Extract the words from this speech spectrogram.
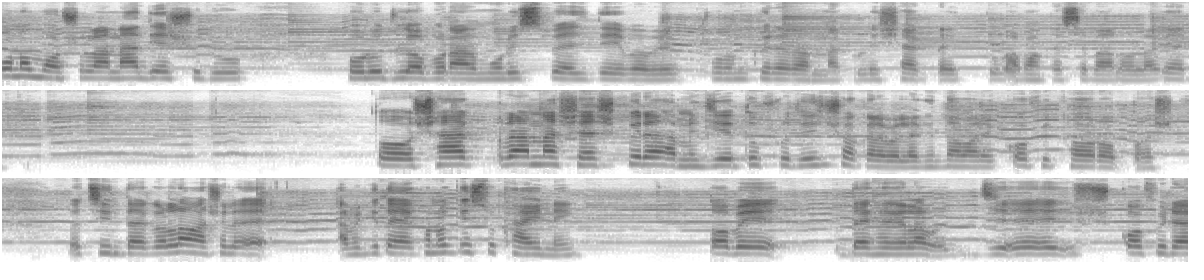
কোনো মশলা না দিয়ে শুধু হলুদ, লবণ আর মরিচ পেঁয়াজ দিয়ে এভাবে ফোড়ন করে রান্না করলে শাকটা একটু আমার কাছে ভালো লাগে আর কি। তো শাক রান্না শেষ করে আমি যেহেতু প্রতিদিন সকালবেলা কিন্তু আমার কফি খাওয়ার অভ্যাস, তো চিন্তা করলাম আসলে আমি কিন্তু এখনও কিছু খাই নাই। তবে দেখা গেল যে কফিটা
